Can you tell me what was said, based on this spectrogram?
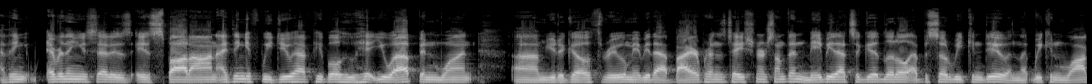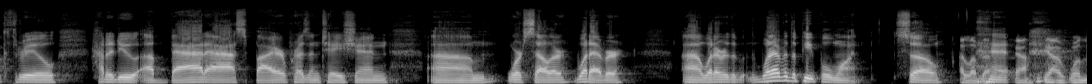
I think everything you said is is spot on. I think if we do have people who hit you up and want um, you to go through maybe that buyer presentation or something, maybe that's a good little episode we can do, and that we can walk through how to do a badass buyer presentation um, or seller, whatever, uh, whatever the whatever the people want. So I love that. yeah, yeah. Well,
